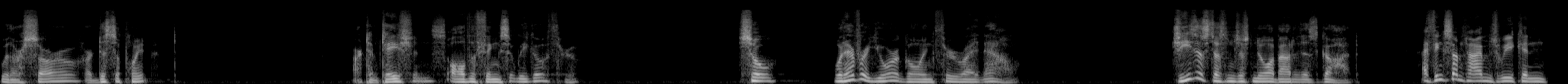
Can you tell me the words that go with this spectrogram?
with our sorrow, our disappointment, our temptations, all the things that we go through. So, whatever you're going through right now, Jesus doesn't just know about it as God. I think sometimes we can,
